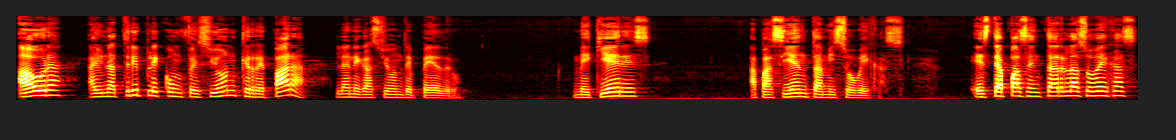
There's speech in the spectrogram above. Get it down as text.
Ahora hay una triple confesión que repara la negación de Pedro. ¿Me quieres? Apacienta mis ovejas. Este apacentar las ovejas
